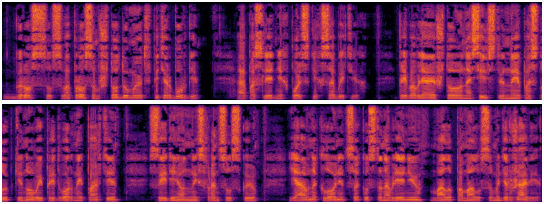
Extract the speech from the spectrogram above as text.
к Гроссу с вопросом, что думают в Петербурге о последних польских событиях, прибавляя, что насильственные поступки новой придворной партии, соединенной с французскую, явно клонятся к установлению мало-помалу самодержавия,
